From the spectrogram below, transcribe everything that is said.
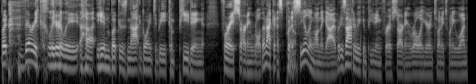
But very clearly, uh, Ian Book is not going to be competing for a starting role. They're not going to put no. a ceiling on the guy, but he's not going to be competing for a starting role here in 2021.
